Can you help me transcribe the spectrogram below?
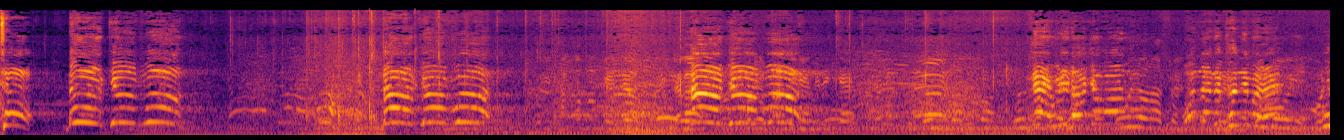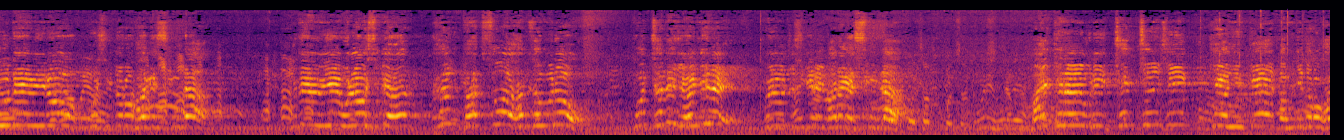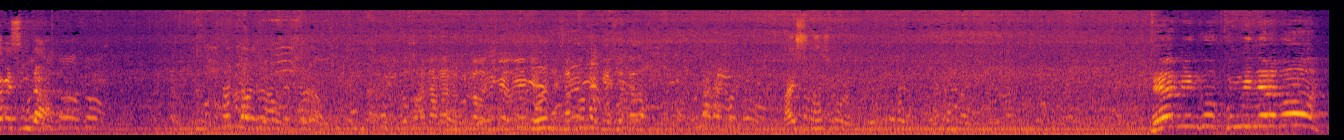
자, 나경원! 나경원! 나경원! 네, 우리 나경원 원내대표님을 무대 위로 모시도록 하겠습니다. 무대 위에 올라오시면 큰 박수와 함성으로 포천의 열기를 보여주시기를 바라겠습니다. 마이크를 우리 최춘식 국회의원님께 넘기도록 하겠습니다. 대한민국 국민 여러분,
